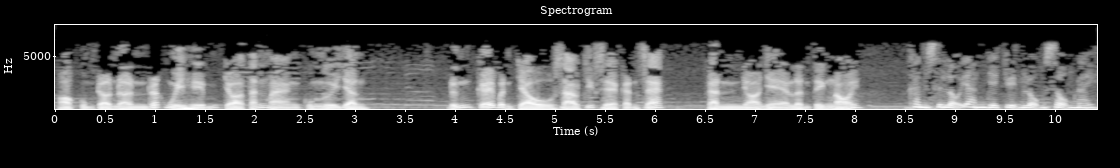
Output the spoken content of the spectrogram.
họ cũng trở nên rất nguy hiểm cho tánh mạng của người dân. Đứng kế bên Châu sau chiếc xe cảnh sát, Khanh nhỏ nhẹ lên tiếng nói. Khanh xin lỗi anh về chuyện lộn xộn này.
